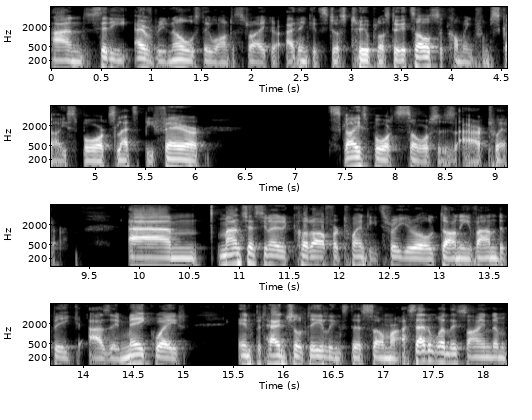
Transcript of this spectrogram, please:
And City, everybody knows they want a striker. I think it's just two plus two. It's also coming from Sky Sports. Let's be fair. Sky Sports sources are Twitter. Um, Manchester United cut off for 23 year old Donny van de Beek as a make weight in potential dealings this summer. I said it when they signed him.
